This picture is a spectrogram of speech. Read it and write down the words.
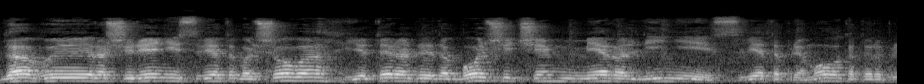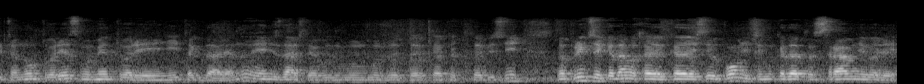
да в расширении света большого, Етер больше, чем мера линии света прямого, который притянул Творец в момент творения и так далее. Ну, я не знаю, если я буду, можно это, как, как это объяснить, но в принципе, когда мы, когда, если вы помните, мы когда-то сравнивали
